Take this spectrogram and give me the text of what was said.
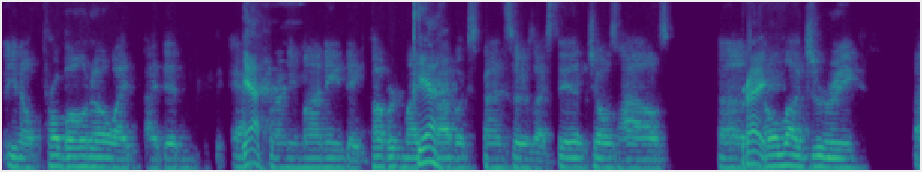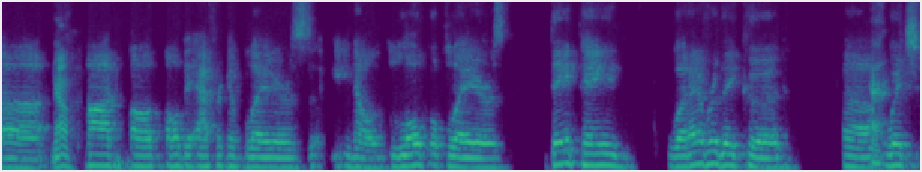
you know, pro bono. I, I didn't ask yeah. for any money. They covered my yeah. travel expenses. I stayed at Joe's house. Uh, right. No luxury. Uh, no. Not all, all the African players, you know, local players, they paid whatever they could, uh, which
